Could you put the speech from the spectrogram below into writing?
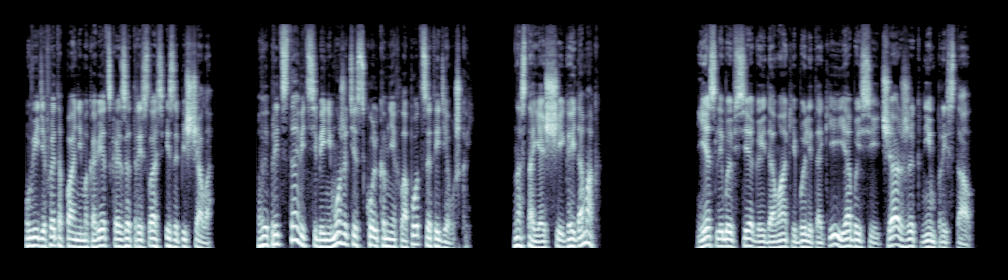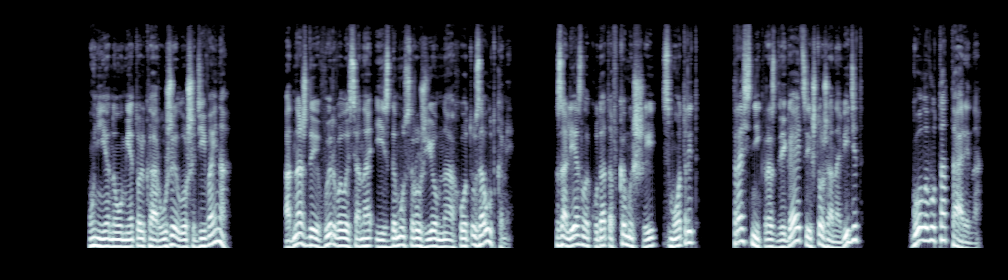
Увидев это, пани Маковецкая затряслась и запищала. «Вы представить себе не можете, сколько мне хлопот с этой девушкой. Настоящий гайдамак. Если бы все гайдамаки были такие, я бы сейчас же к ним пристал. У нее на уме только оружие, лошади и война. Однажды вырвалась она из дому с ружьем на охоту за утками. Залезла куда-то в камыши, смотрит, тростник раздвигается, и что же она видит? Голову татарина,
